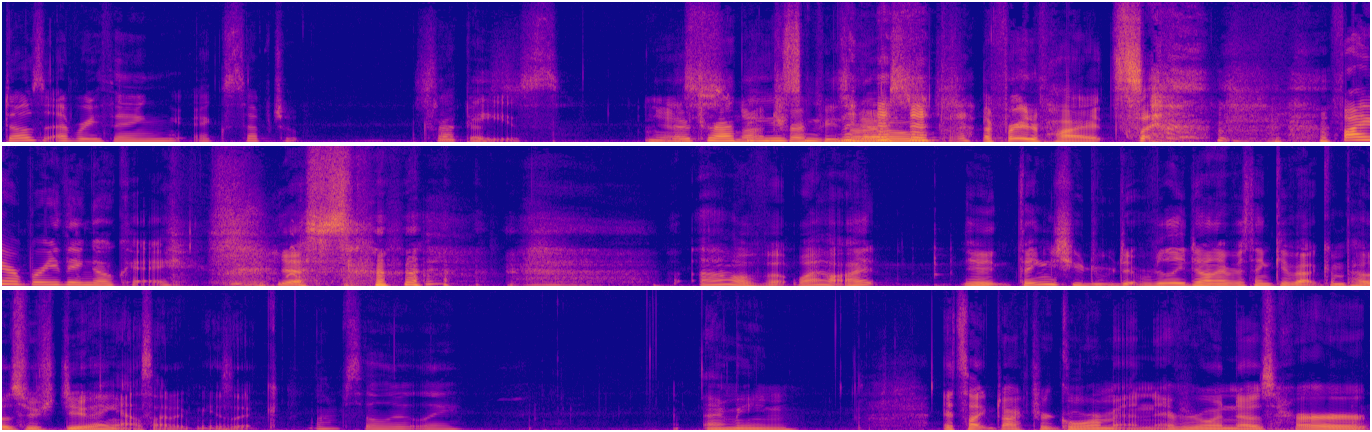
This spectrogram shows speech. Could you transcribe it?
does everything except trapeze. Yes, trapeze, not trapeze no- Afraid of heights. Fire breathing, okay. yes. oh, but wow, I you know, things you d- really don't ever think about composers doing outside of music. Absolutely. I mean, it's like Dr. Gorman. Everyone knows her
